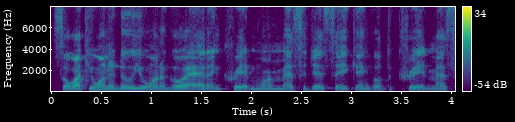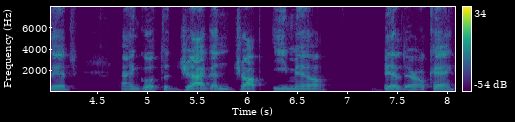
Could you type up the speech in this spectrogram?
So what you want to do, you want to go ahead and create more messages. So you can go to create message and go to drag and drop email builder, okay?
